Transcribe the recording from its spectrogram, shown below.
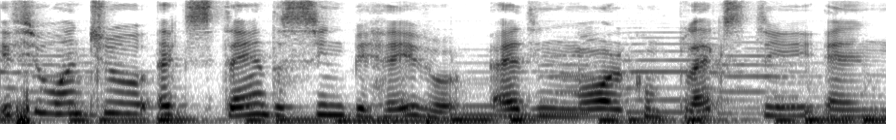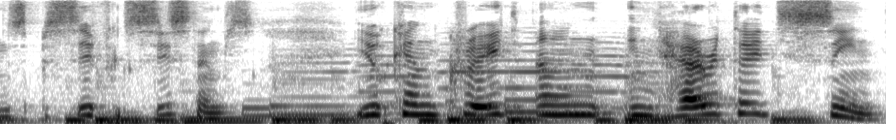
If you want to extend the scene behavior, adding more complexity and specific systems, you can create an inherited scene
